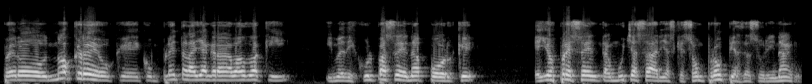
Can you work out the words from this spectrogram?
pero no creo que completa la hayan grabado aquí. Y me disculpa Sena porque ellos presentan muchas áreas que son propias de Surinam,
